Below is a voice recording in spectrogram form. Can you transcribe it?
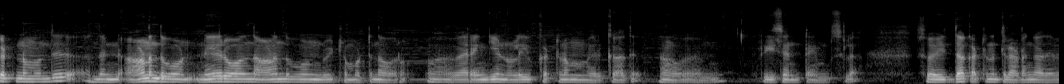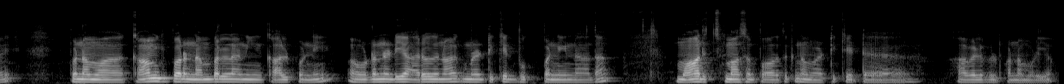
கட்டணம் வந்து அந்த ஆனந்த பவன் நேரு வாழ்ந்த ஆனந்த பவன் வீட்டில் மட்டும்தான் வரும். வேறு எங்கேயும் நுழைவு கட்டணம் இருக்காது நாங்கள் ரீசெண்ட் டைம்ஸில் ஸோ இதுதான் கட்டணத்தில் அடங்காதவை. இப்போ நம்ம காமிக்க போகிற நம்பரில் நீங்கள் கால் பண்ணி உடனடியாக அறுபது நாளுக்கு முன்னாடி டிக்கெட் புக் பண்ணினா தான் மார்ச் மாதம் போகிறதுக்கு நம்ம டிக்கெட்டை அவைலபிள் பண்ண முடியும்.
